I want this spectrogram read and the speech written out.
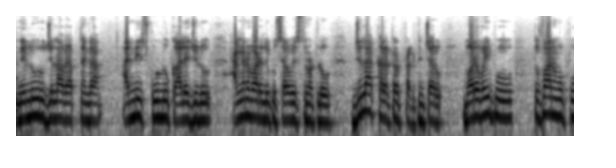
నెల్లూరు జిల్లా వ్యాప్తంగా అన్ని స్కూళ్ళు కాలేజీలు అంగన్వాడీలకు సెలవిస్తున్నట్లు జిల్లా కలెక్టర్ ప్రకటించారు. మరోవైపు తుఫాను ముప్పు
